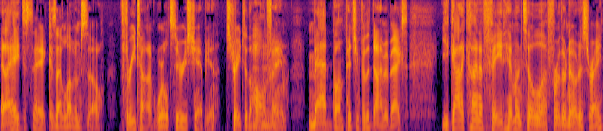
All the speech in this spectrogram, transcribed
and I hate to say it because I love him so three time World Series champion, straight to the mm-hmm. Hall of mm-hmm. Fame, mad bum pitching for the Diamondbacks. You got to kind of fade him until uh, further notice, right?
